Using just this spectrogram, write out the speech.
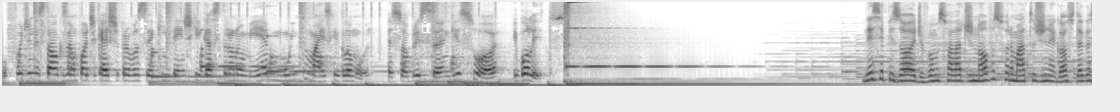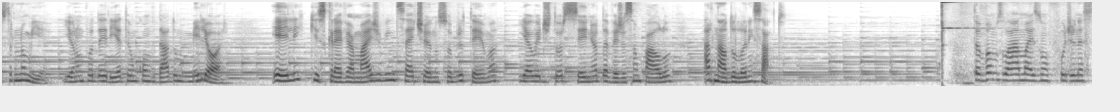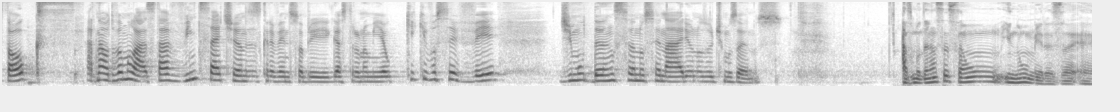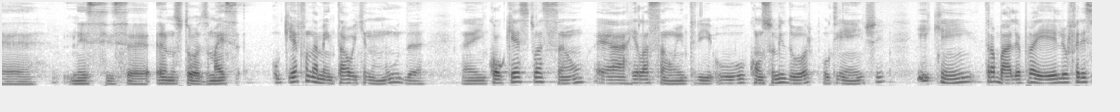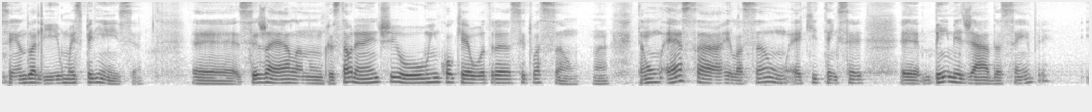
O Food Talks é um podcast para você que entende que gastronomia é muito mais que glamour. É sobre sangue, suor e boletos. Nesse episódio, vamos falar de novos formatos de negócio da gastronomia, e eu não poderia ter um convidado melhor. Ele, que escreve há mais de 27 anos sobre o tema e é o editor sênior da Veja São Paulo, Arnaldo Lorenzato. Então vamos lá, mais um Food Talks. Arnaldo, vamos lá. Você está há 27 anos escrevendo sobre gastronomia. O que, que você vê de mudança no cenário nos últimos anos? As mudanças são inúmeras é, nesses é, anos todos, mas o que é fundamental e que não muda é, em qualquer situação é a relação entre o consumidor, o cliente, e quem trabalha para ele, oferecendo ali uma experiência é, seja ela num restaurante ou em qualquer outra situação. Né? Então, essa relação é que tem que ser é, bem mediada sempre,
